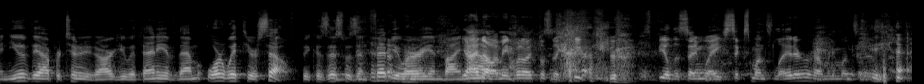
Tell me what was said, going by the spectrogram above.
And you have the opportunity to argue with any of them or with yourself, because this was in February and by yeah, now. I know. I mean, what am I supposed to keep feel the same way six months later? How many months? Later?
